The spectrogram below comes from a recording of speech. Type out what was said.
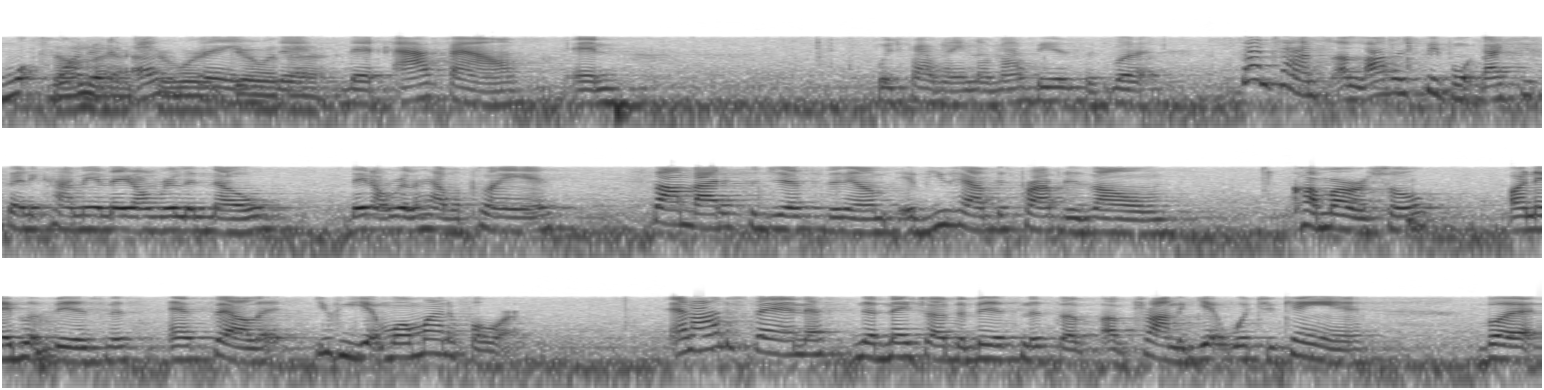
One So I'm one of not the sure other where to things go with that, that I found, and, which probably ain't none of my business, but sometimes a lot of people, like you said, they come in, they don't really know, they don't really have a plan. Somebody suggested to them, if you have this property zone, commercial or neighborhood business, and sell it, you can get more money for it. And I understand that's the nature of the business of, of trying to get what you can, but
